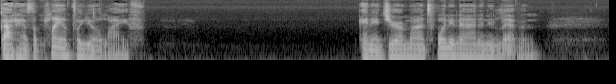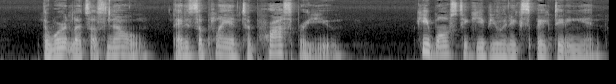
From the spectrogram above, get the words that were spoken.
God has a plan for your life. And in Jeremiah 29 and 11, the word lets us know that it's a plan to prosper you. He wants to give you an expected end.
